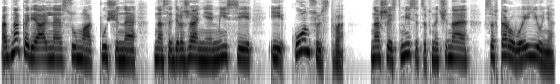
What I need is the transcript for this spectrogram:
Однако реальная сумма, отпущенная на содержание миссии и консульства на 6 месяцев, начиная со 2 июня,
